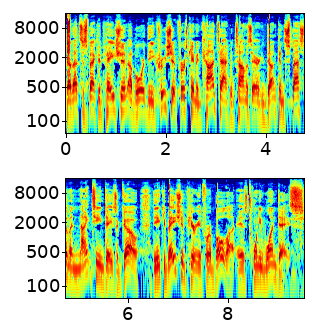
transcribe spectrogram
Now, that suspected patient aboard the cruise ship first came in contact with Thomas Eric Duncan's specimen 19 days ago. The incubation period for Ebola is 21 days.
